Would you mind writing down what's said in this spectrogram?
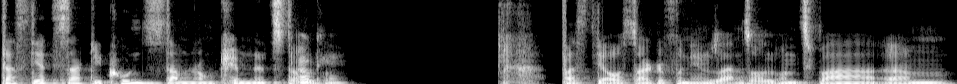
Das jetzt sagt die Kunstsammlung Chemnitz darüber. Okay. was die Aussage von ihm sein soll. Und zwar, ähm,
